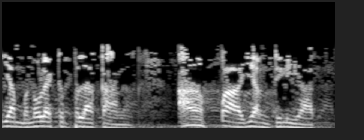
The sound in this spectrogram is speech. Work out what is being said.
ia menoleh ke belakang, apa yang dilihat?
